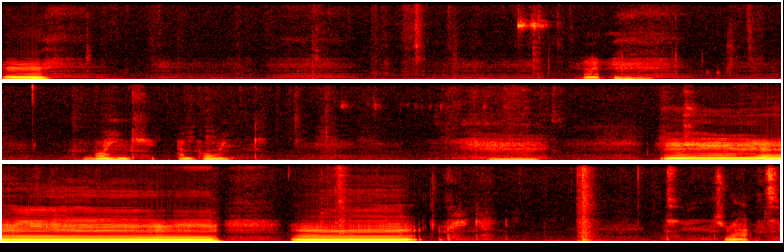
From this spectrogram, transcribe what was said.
hmm. What? Boink, a boink. Mm, mm. Dropped.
